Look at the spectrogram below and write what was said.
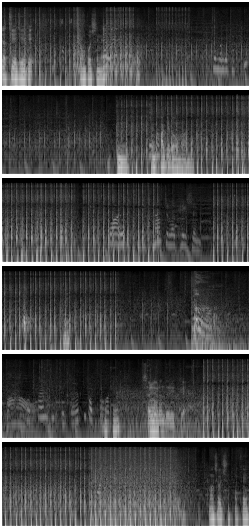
야, 뒤에, 뒤에, 뒤에. 좀 보시네. 이거 먼저 잡고. 음. 지금 각이 너무 많아. Marked a location. 오케이. 저 살릴 수 있어요? 피가 없어가지고. 오케이. 살려는 드릴게. 망치 우측. 오케이.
